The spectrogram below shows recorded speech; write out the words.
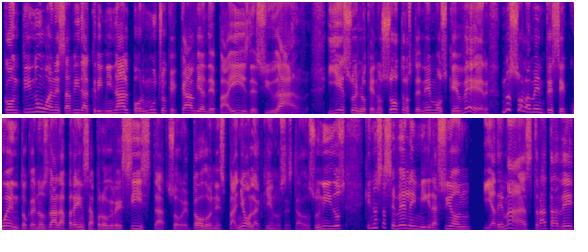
continúan esa vida criminal por mucho que cambian de país, de ciudad. Y eso es lo que nosotros tenemos que ver, no solamente ese cuento que nos da la prensa progresista, sobre todo en español aquí en los Estados Unidos, que nos hace ver la inmigración y además trata de,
